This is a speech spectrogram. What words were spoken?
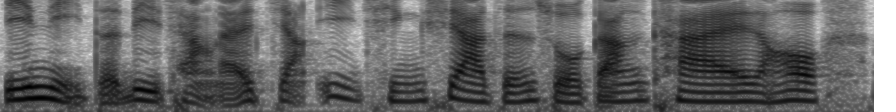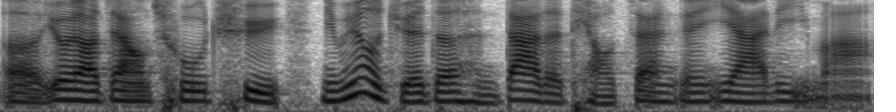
以你的立场来讲，疫情下诊所刚开，然后呃又要这样出去，你没有觉得很大的挑战跟压力吗？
